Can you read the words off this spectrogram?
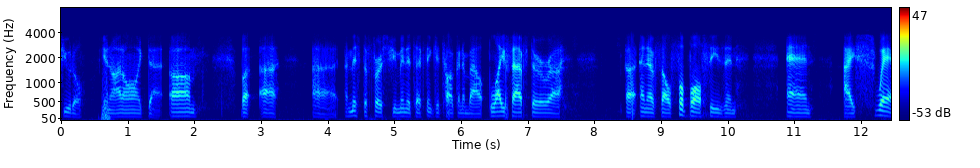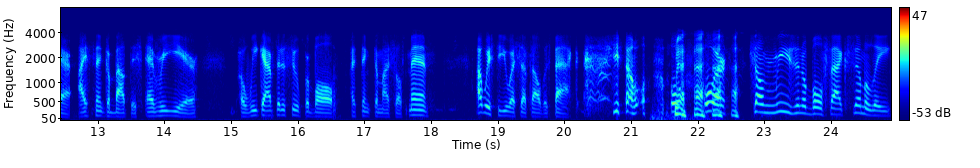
futile. You know, I don't like that. Um, but uh, uh, I missed the first few minutes. I think you're talking about life after uh, uh, NFL football season, and I swear I think about this every year. A week after the Super Bowl, I think to myself, man, I wish the USFL was back. you know, or, or some reasonable facsimile.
